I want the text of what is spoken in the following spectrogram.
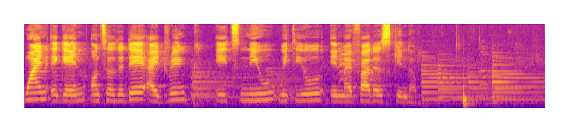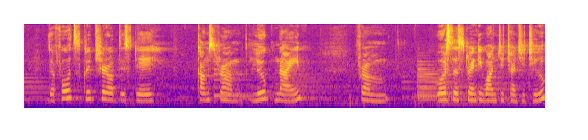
wine again until the day I drink it new with you in my Father's kingdom. The fourth scripture of this day comes from Luke 9, from verses 21 to 22.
